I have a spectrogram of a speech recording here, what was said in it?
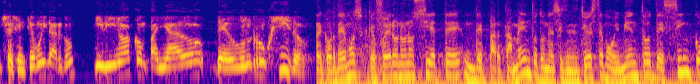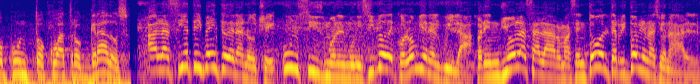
se sintió muy largo y vino acompañado de un rugido. Recordemos que fueron unos siete departamentos donde se sintió este movimiento de 5.4 grados. A las 7 y 20 de la noche, un sismo en el municipio de Colombia, en el Huila, prendió las alarmas en todo el territorio nacional.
